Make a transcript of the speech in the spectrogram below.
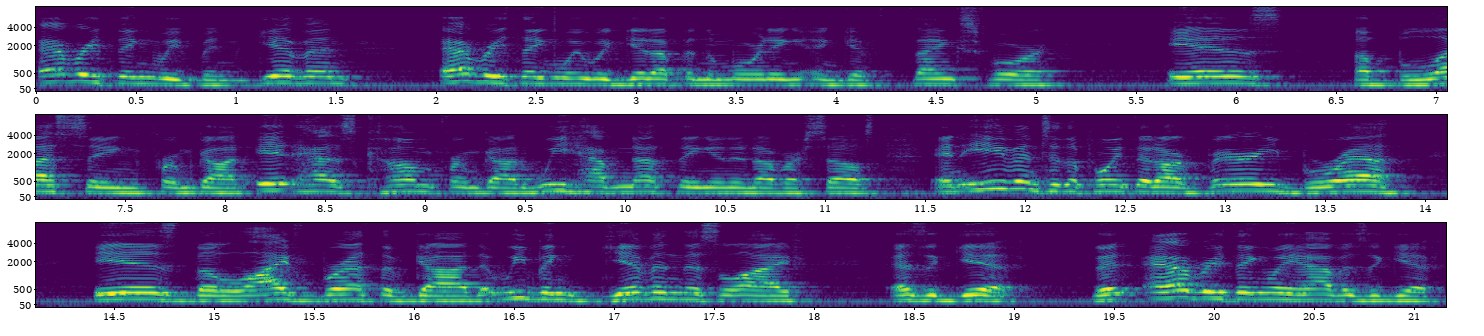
everything we've been given, everything we would get up in the morning and give thanks for is a blessing from God. It has come from God. We have nothing in and of ourselves. And even to the point that our very breath is the life breath of God, that we've been given this life as a gift, that everything we have is a gift.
